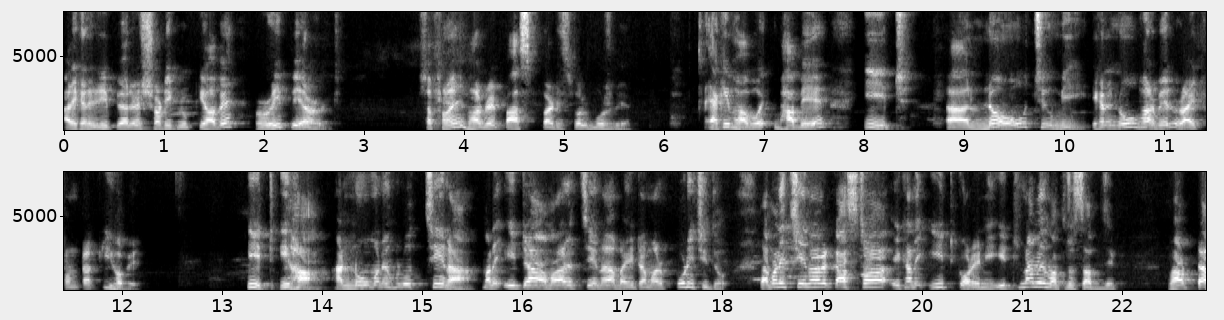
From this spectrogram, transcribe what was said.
আর এখানে রিপেয়ারের সঠিক রূপ কি হবে? রিপেয়ার্ড সবসময় ভার্বের পাস্ট পার্টিসিপল বসবে। একই ভাবে ভাবে ইট নো টু মি এখানে নো ভার্বের রাইট ফর্মটা কি হবে? ইট, ইহা, আর নো মানে হলো চেনা মানে এটা আমার চেনা বা এটা আমার পরিচিত। তার মানে চেনার কাজটা এখানে ইট করেনি, ইট নামে মাত্র সাবজেক্ট ভাবটা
